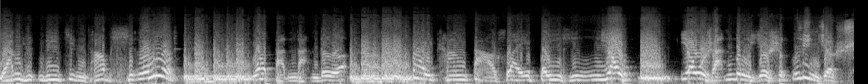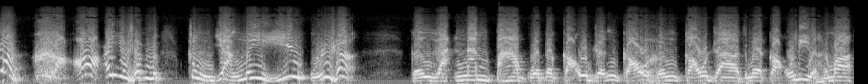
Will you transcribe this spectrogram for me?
两军的进场拼了命，我单单的在场大帅本星摇摇山洞一声令下上，哈一声，众将们涌上。跟安南八国的高真、高亨、高这怎么样？高丽什么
